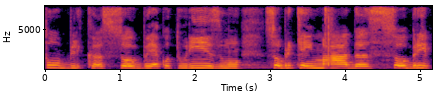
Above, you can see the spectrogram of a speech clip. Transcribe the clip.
pública, sobre ecoturismo, sobre queimadas, sobre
